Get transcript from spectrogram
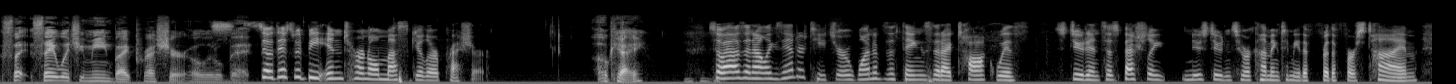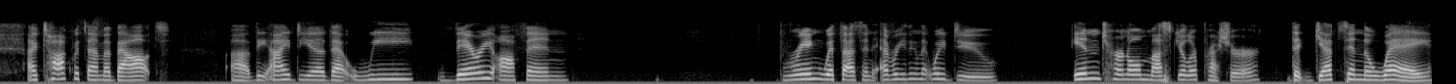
Say, say what you mean by pressure a little bit. So, this would be internal muscular pressure. Okay. So, as an Alexander teacher, one of the things that I talk with students, especially new students who are coming to me the, for the first time, I talk with them about uh, the idea that we very often bring with us in everything that we do internal muscular pressure that gets in the way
